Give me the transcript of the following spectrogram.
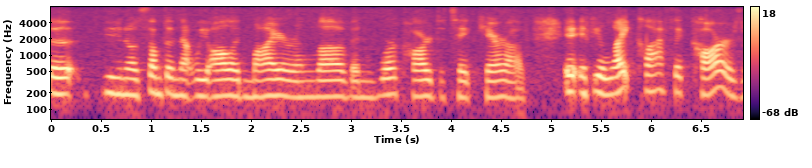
the you know something that we all admire and love and work hard to take care of. If you like classic cars,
